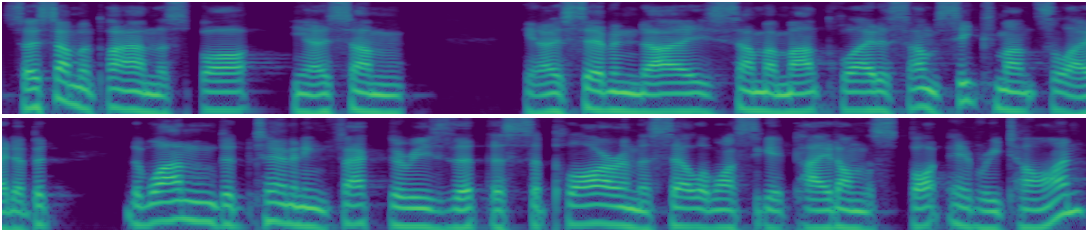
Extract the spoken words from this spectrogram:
So some are pay on the spot, you know, some, you know, seven days, some a month later, some six months later. But the one determining factor is that the supplier and the seller wants to get paid on the spot every time.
